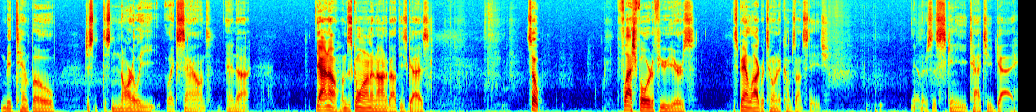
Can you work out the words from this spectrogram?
mid tempo, just this gnarly like sound. And uh, yeah, I know. I'm just going on and on about these guys. So, flash forward a few years, this band La Gratona comes on stage. You know, there's this skinny tattooed guy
